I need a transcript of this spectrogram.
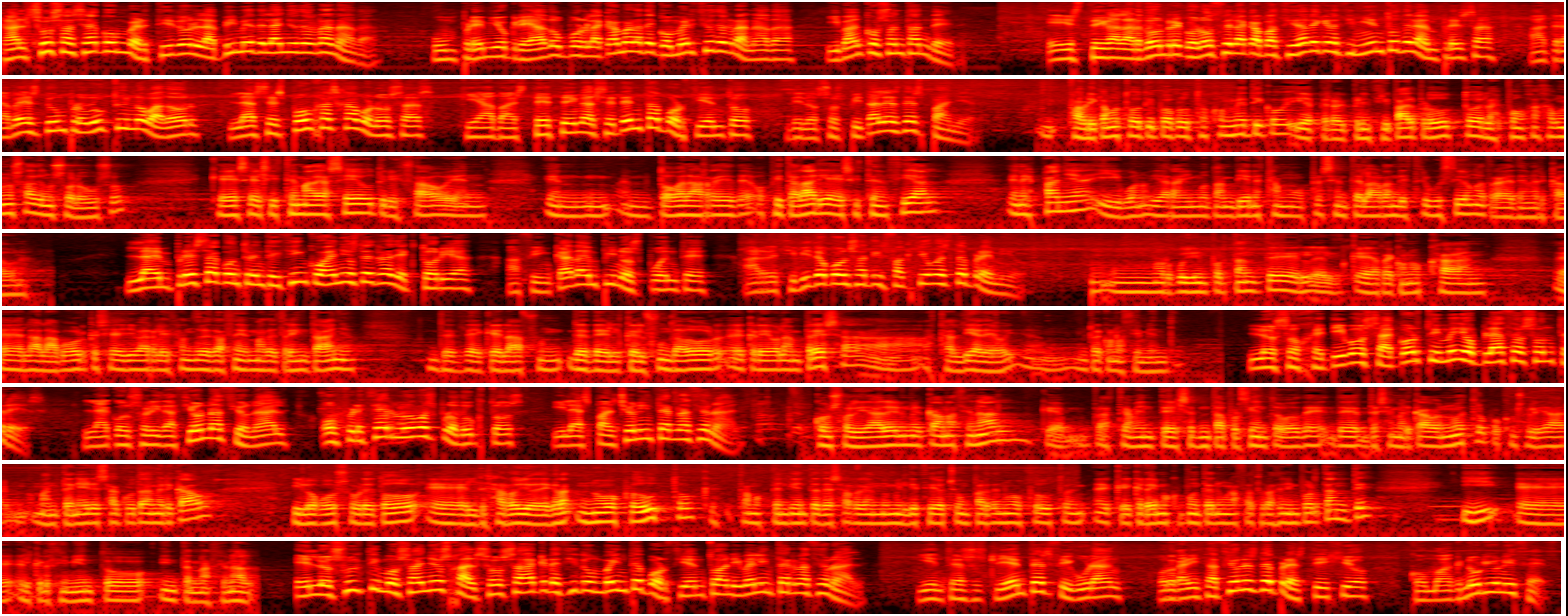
Jalsosa se ha convertido en la pyme del año de Granada, un premio creado por la Cámara de Comercio de Granada y Banco Santander. Este galardón reconoce la capacidad de crecimiento de la empresa a través de un producto innovador, las esponjas jabonosas, que abastecen al 70% de los hospitales de España. Fabricamos todo tipo de productos cosméticos, pero el principal producto es la esponja jabonosa de un solo uso, que es el sistema de aseo utilizado en, en, toda la red hospitalaria y asistencial en España y bueno, y ahora mismo también estamos presentes en la gran distribución a través de Mercadona. La empresa con 35 años de trayectoria, afincada en Pinos Puente, ha recibido con satisfacción este premio. Un orgullo importante el, que reconozcan eh, la labor que se lleva realizando desde hace más de 30 años, desde que, desde el que el fundador eh, creó la empresa hasta el día de hoy, un reconocimiento. Los objetivos a corto y medio plazo son tres. La consolidación nacional, ofrecer nuevos productos y la expansión internacional. Consolidar el mercado nacional, que prácticamente el 70% de, ese mercado es nuestro, pues consolidar, mantener esa cuota de mercado y luego sobre todo eh, el desarrollo de nuevos productos, que estamos pendientes de desarrollar en 2018 un par de nuevos productos eh, que creemos que pueden tener una facturación importante y eh, el crecimiento internacional. En los últimos años, Jalsosa ha crecido un 20% a nivel internacional y entre sus clientes figuran organizaciones de prestigio como ACNUR y UNICEF.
